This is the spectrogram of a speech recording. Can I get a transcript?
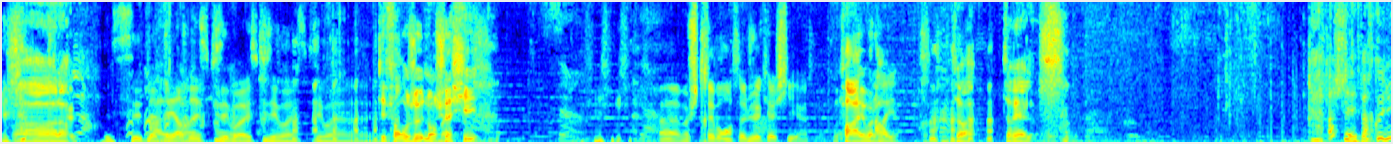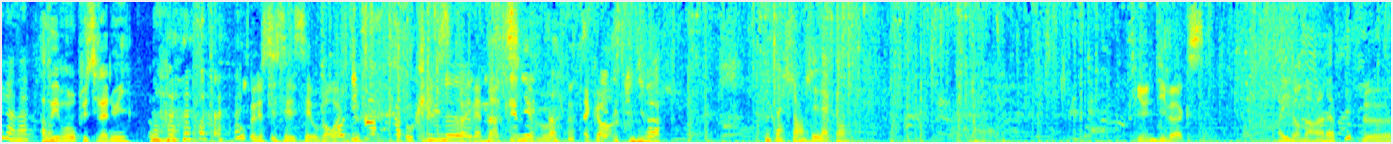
Voilà. C'est de la merde, excusez-moi, excusez-moi, excusez-moi. T'es fort au jeu Non, je suis à chier. Ah, moi, je suis très bon, c'est le jeu qui a chier. hein. Pareil, voilà. Pareil. C'est vrai, c'est réel. Ah, je l'avais pas reconnu la map. Ah oui, moi non plus, c'est la nuit. Oui, parce que c'est c'est Overwatch 2. Ok, c'est pas la même map. D'accord C'est une diva. Tout a changé, d'accord Il y a une Divax. Ah, il en a rien à foutre le.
